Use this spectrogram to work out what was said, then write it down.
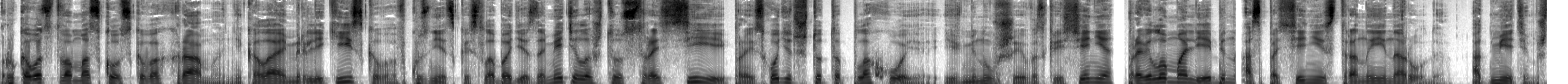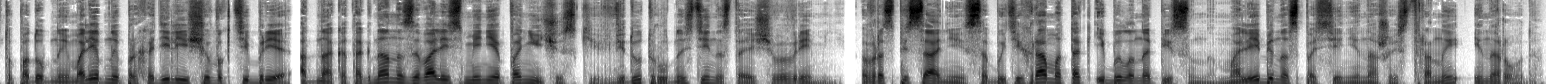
Руководство московского храма Николая Мерликийского в Кузнецкой Слободе заметило, что с Россией происходит что-то плохое, и в минувшее воскресенье провело молебен о спасении страны и народа. Отметим, что подобные молебны проходили еще в октябре, однако тогда назывались менее панически, ввиду трудностей настоящего времени. В расписании событий храма так и было написано «Молебен о спасении нашей страны и народа».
